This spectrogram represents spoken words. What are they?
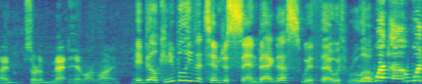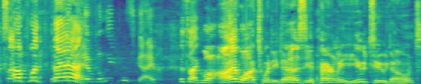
I sort of met him online. Yeah. Hey, Bill, can you believe that Tim just sandbagged us with uh, with Rouleau? What? Uh, what's up with I that? can't believe this guy. It's like, well, I watch what he does. Apparently, you two don't.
